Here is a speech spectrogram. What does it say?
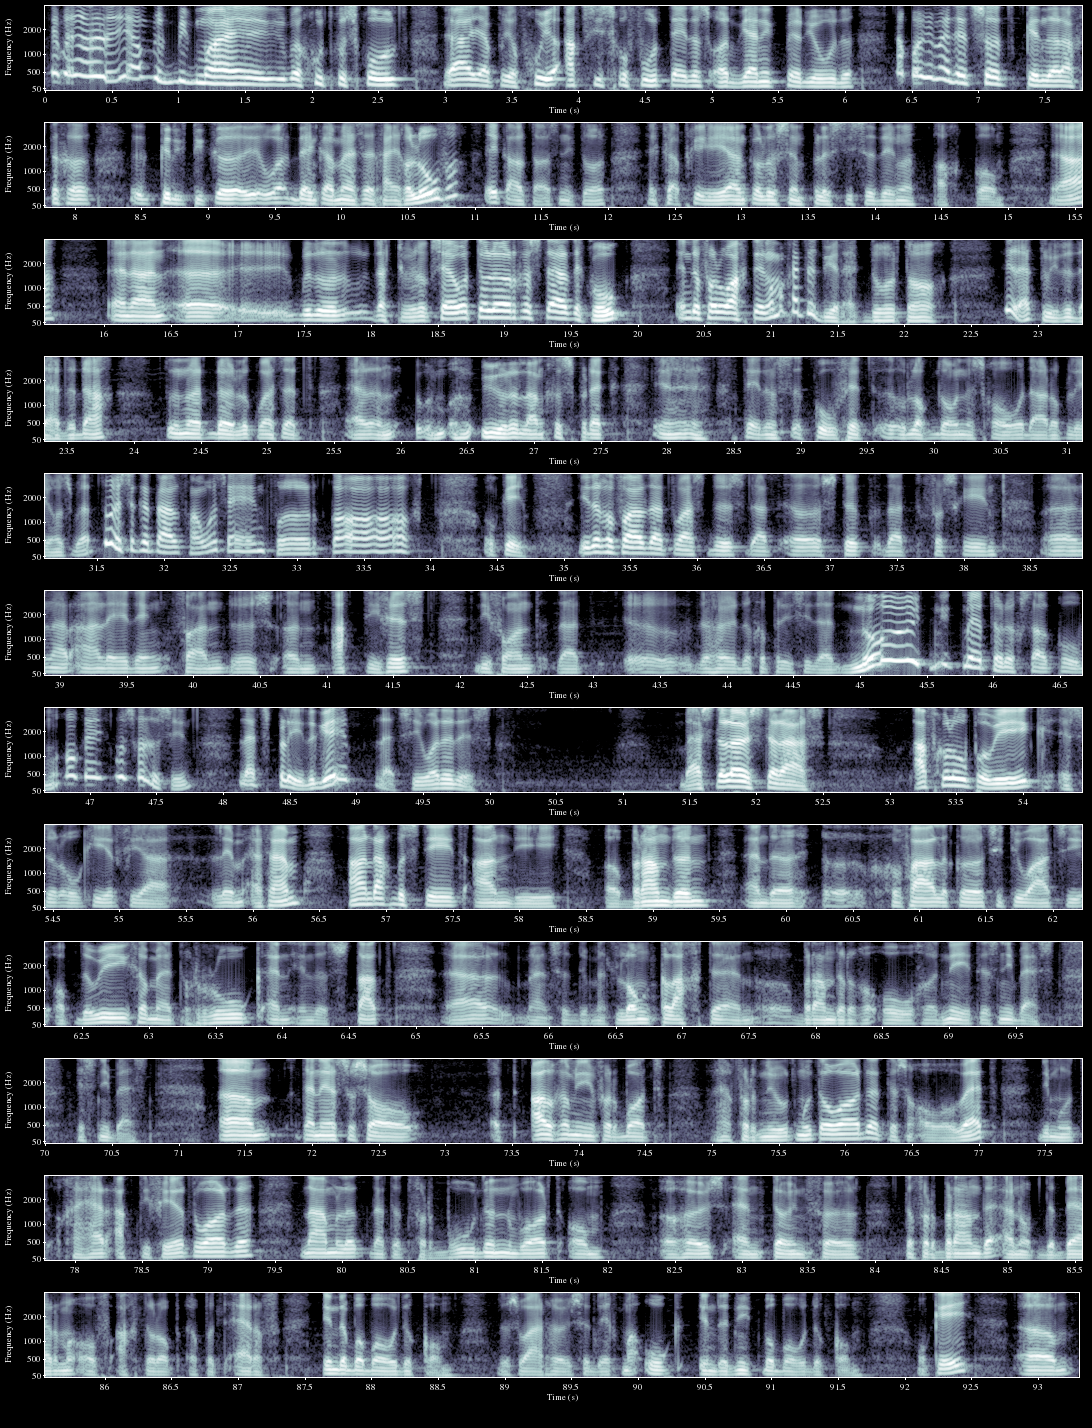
Je bent, ja, big man, je bent goed geschoold. Ja, je, hebt, je goede acties gevoerd tijdens de organic periode. Dan kom je met dit soort kinderachtige uh, kritieken. Denk aan mensen, ga je geloven? Ik althans niet hoor. Ik heb geen enkele simplistische dingen. Ach kom. Ja. En dan, uh, ik bedoel, natuurlijk zijn we teleurgesteld. Ik ook. In de verwachtingen. Maar gaat het direct door toch? Direct, tweede, derde dag. Toen het duidelijk was dat er een, urenlang gesprek eh, tijdens de COVID-lockdown is gehouden daar op Leonsberg. Toen wist ik het al van, we zijn verkocht. Oké, in ieder geval dat was dus dat stuk dat verscheen naar aanleiding van dus een activist die vond dat de huidige president nooit niet meer terug zal komen. Oké, we zullen zien. Let's play the game. Let's see what it is. Beste luisteraars. Afgelopen week is er ook hier via Lim FM aandacht besteed aan die uh, branden en de uh, gevaarlijke situatie op de wegen met rook en in de stad. Mensen die met longklachten en branderige ogen. Nee, het is niet best. Is niet best. Um, ten eerste zou het algemeen verbod vernieuwd moeten worden. Het is een oude wet, die moet geheractiveerd worden. Namelijk dat het verboden wordt om huis- en tuinvuil te verbranden en op de bermen of achterop op het erf in de bebouwde kom. Dus waar huizen dicht, maar ook in de niet bebouwde kom. Oké? Um, ehm,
